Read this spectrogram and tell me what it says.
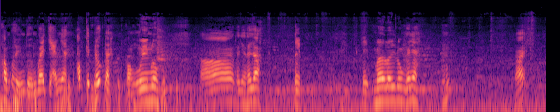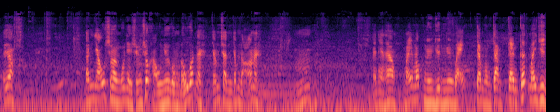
không có hiện tượng va chạm nha. Ốc kích nước nè, còn nguyên luôn. Đó cả nhà thấy chưa? Đẹp. Đẹp mơ ly luôn cả nhà ừ. đấy, thấy chưa? Đánh dấu sơn của nhà sản xuất hầu như còn đủ hết nè. Chấm xanh, chấm đỏ nè. Ừ. Cái cả nhà thấy không? Máy móc nguyên zin nguyên bản trăm phần trăm, cam kết máy zin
